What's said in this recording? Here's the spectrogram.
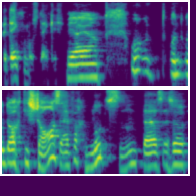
bedenken muss, denke ich. Ja, ja. Und, und, und auch die Chance einfach nutzen, dass, also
